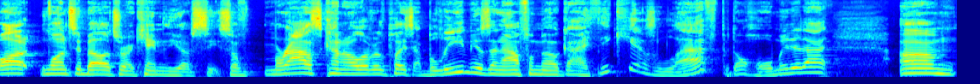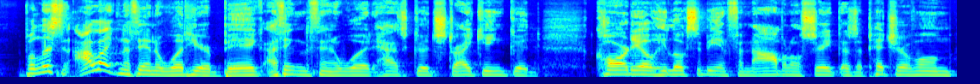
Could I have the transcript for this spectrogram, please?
fought once in Bellator and came to the UFC. So Morales kind of all over the place. I believe he was an alpha male guy. I think he has left, but don't hold me to that. Um, but listen, I like Nathaniel Wood here big. I think Nathaniel Wood has good striking, good cardio. He looks to be in phenomenal shape. There's a picture of him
